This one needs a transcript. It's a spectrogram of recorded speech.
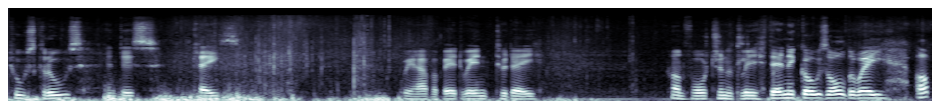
two screws in this case. We have a bad wind today unfortunately then it goes all the way up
